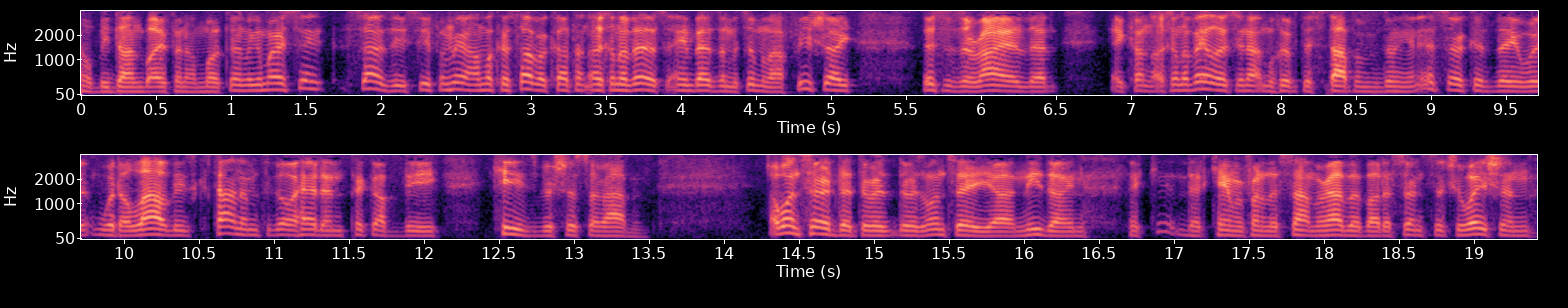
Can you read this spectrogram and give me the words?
will be done by Ifan Amot. And the Gemara says, you see from here, Amakasava Katan Eichanavelis, Ein Bezim Mitzimul Afrishai. This is a raya that a Katan Eichanavelis, you're not mechuv to stop them from doing an Isser, because they would, would allow these Katanim to go ahead and pick up the keys, B'Shus Arabim. I once heard that there was there was once a uh, nidain that, that came in front of the Satmar Rebbe about a certain situation,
